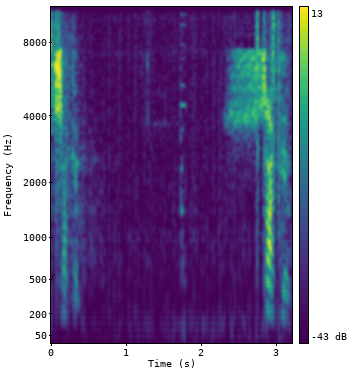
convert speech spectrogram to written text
Sack him. Sack him.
